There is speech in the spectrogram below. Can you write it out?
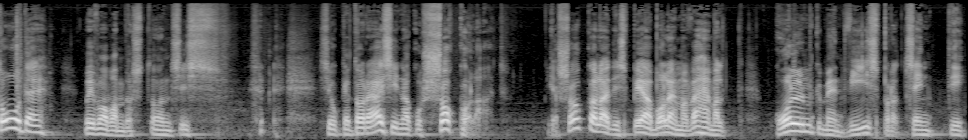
toode või vabandust, on siis niisugune tore asi nagu šokolaad. ja šokolaadis peab olema vähemalt kolmkümmend viis protsenti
